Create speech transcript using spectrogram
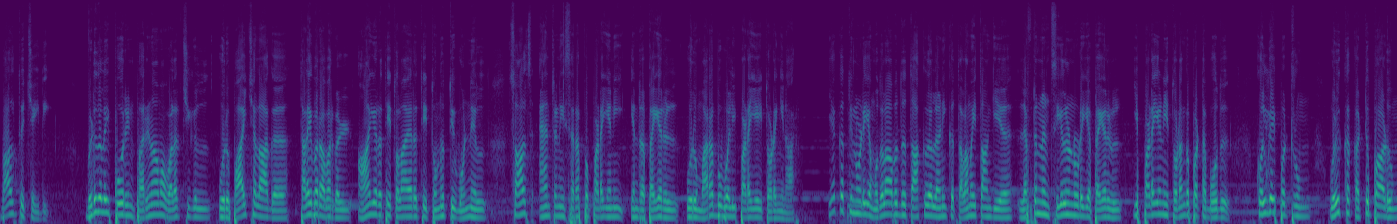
வாழ்த்துச் செய்தி. விடுதலை போரின் பரிணாம வளர்ச்சியில் ஒரு பாய்ச்சலாக தலைவர் அவர்கள் ஆயிரத்தி தொள்ளாயிரத்தி தொண்ணூற்றி ஒன்றில் சார்ல்ஸ் ஆண்டனி சிறப்பு படையணி என்ற பெயரில் ஒரு மரபு வழி படையை தொடங்கினார். இயக்கத்தினுடைய முதலாவது தாக்குதல் அணிக்கு தலைமை தாங்கிய லெப்டினன்ட் சீலனுடைய பெயரில் இப்படையணி தொடங்கப்பட்ட போது கொள்கை பற்றும் ஒழுக்க கட்டுப்பாடும்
